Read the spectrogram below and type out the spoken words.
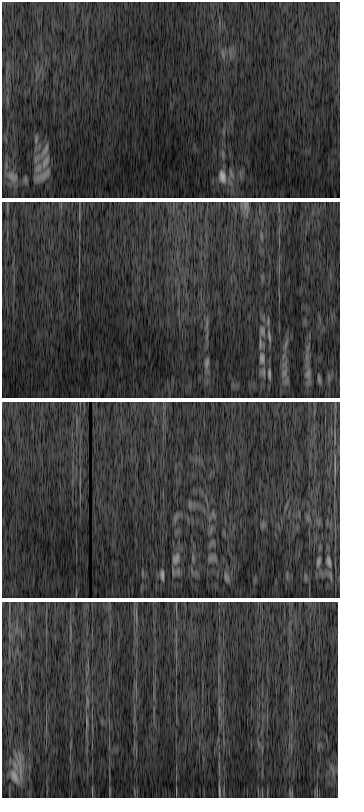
자 여기서 이거는요. 자 스키 신발을 벗, 벗으세요. 뒤통수를 빵빵 까세요. 뒤- 뒤통수를 까가지고 네.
